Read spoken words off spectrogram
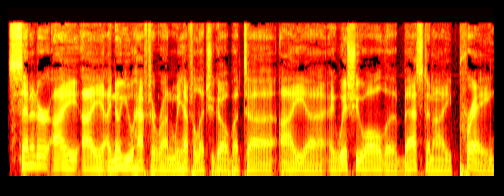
Senator, I, I, I know you have to run. We have to let you go, but uh, I uh, I wish you all the best, and I pray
